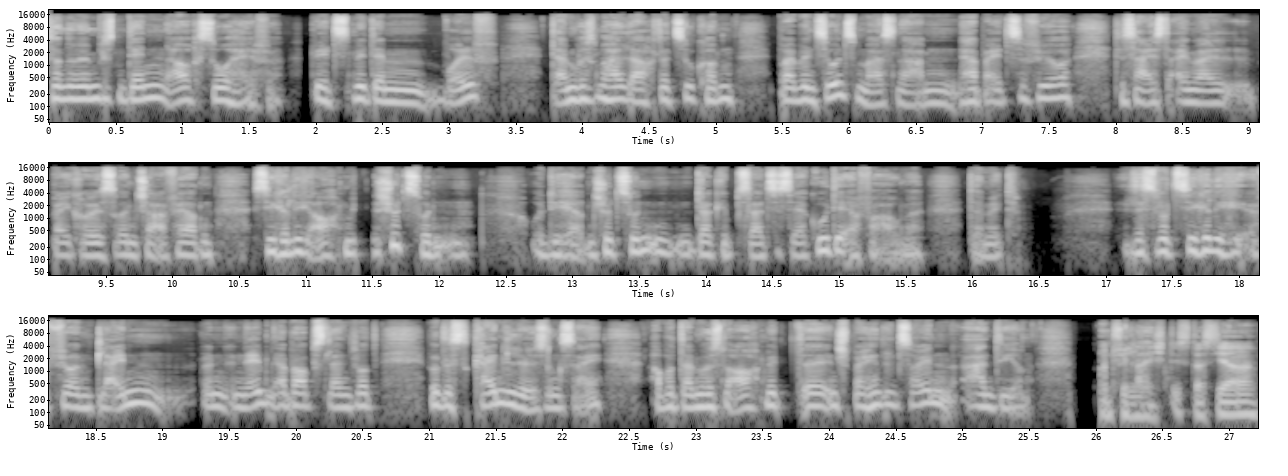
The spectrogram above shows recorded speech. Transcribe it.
sondern wir müssen denen auch so helfen. Jetzt mit dem Wolf, da muss man halt auch dazu kommen, Präventionsmaßnahmen herbeizuführen. Das heißt einmal bei größeren Schafherden sicherlich auch mit Schutzhunden. Und die Herdenschutzhunden, da gibt es also sehr gute Erfahrungen damit. Das wird sicherlich für einen kleinen Nebenerwerbslandwirt wird es keine Lösung sein, aber da muss man auch mit äh, entsprechenden Zäunen hantieren. Und vielleicht ist das ja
